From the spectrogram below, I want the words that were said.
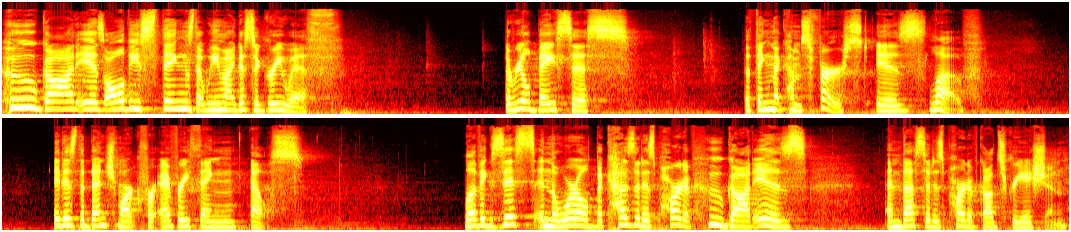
who God is, all these things that we might disagree with, the real basis, the thing that comes first, is love. It is the benchmark for everything else. Love exists in the world because it is part of who God is, and thus it is part of God's creation.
